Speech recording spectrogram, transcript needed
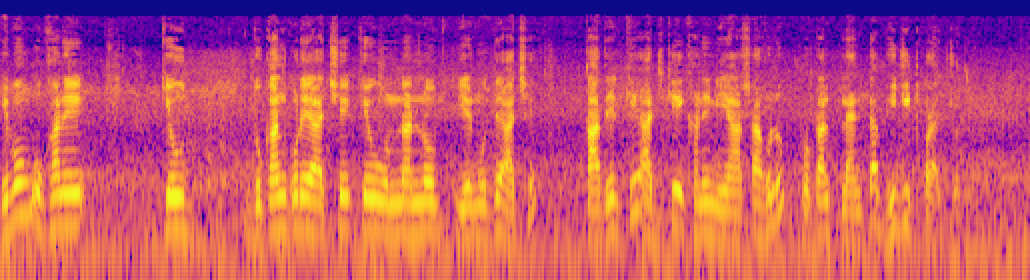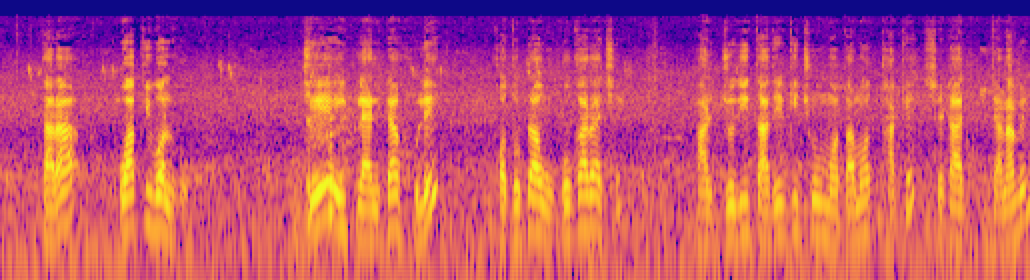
এবং ওখানে কেউ দোকান করে আছে, কেউ অন্যান্য ইয়ের মধ্যে আছে, তাদেরকে আজকে এখানে নিয়ে আসা হলো। টোটাল প্ল্যানটা ভিজিট করার জন্য। তারা ওয়াকিবল হোক। যে এই প্ল্যানটা হলে কতটা উপকার আছে আর যদি তাদের কিছু মতামত থাকে সেটা জানাবেন।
